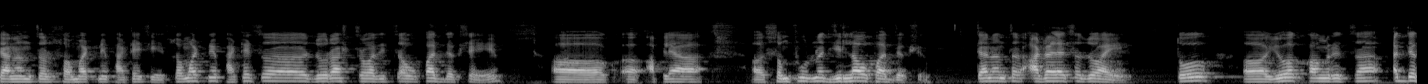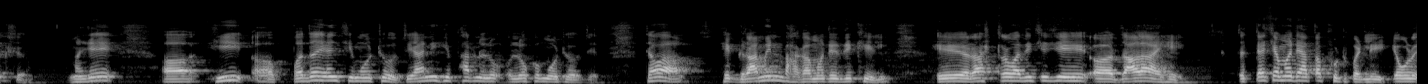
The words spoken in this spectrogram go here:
त्यानंतर सोमाटणे फाट्याचे सोमाटणे फाट्याचा जो राष्ट्रवादीचा उपाध्यक्ष आहे आपल्या संपूर्ण जिल्हा उपाध्यक्ष. त्यानंतर आढळ्याचा जो आहे तो युवक काँग्रेसचा अध्यक्ष. म्हणजे ही पदं यांची मोठी होती आणि ही फार लो लोक मोठे होते. तेव्हा हे ग्रामीण भागामध्ये देखील हे राष्ट्रवादीचे जे जाळं आहे तर त्याच्यामध्ये आता फूट पडली. एवढं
